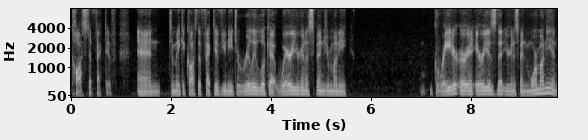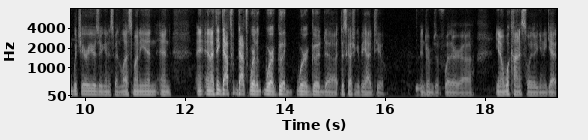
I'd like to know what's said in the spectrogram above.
cost effective, and to make it cost effective, you need to really look at where you're gonna spend your money greater or in areas that you're going to spend more money and which areas you're going to spend less money in and and, and I think that's that's where the, where a good where a good uh, discussion could be had too, in terms of whether uh, you know what kind of soil are you're going to get.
